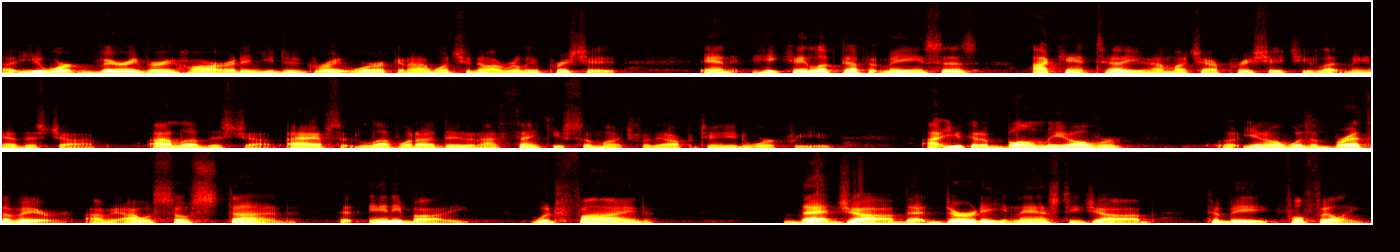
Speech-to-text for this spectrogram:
Uh, you work very, very hard, and you do great work, and I want you to know I really appreciate it. And he, he looked up at me and says, I can't tell you how much I appreciate you letting me have this job. I love this job. I absolutely love what I do, and I thank you so much for the opportunity to work for you. I, you could have blown me over, uh, you know, with a breath of air. I mean, I was so stunned that anybody would find that job, that dirty, nasty job, to be fulfilling.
